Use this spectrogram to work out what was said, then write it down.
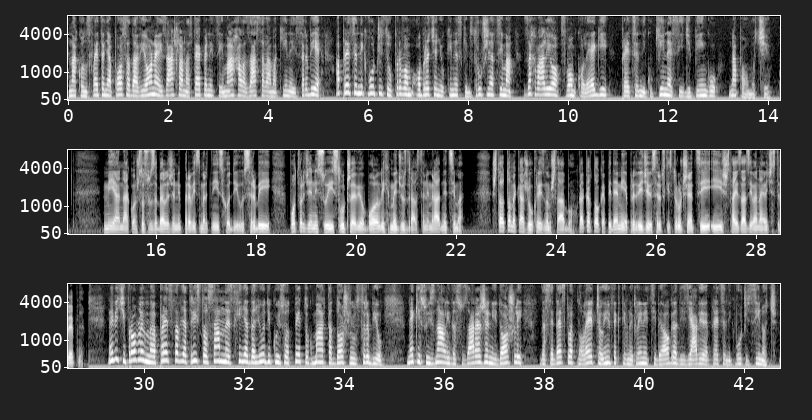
Nakon sletanja posada aviona je izašla na stepenice i mahala zastavama Kine i Srbije, a predsednik Vučić se u prvom obraćanju kineskim stručnjacima zahvalio svom kolegi, predsedniku Kine Xi Jinpingu na pomoći. Mija, nakon što su zabeleženi prvi smrtni ishodi u Srbiji, potvrđeni su i slučajevi obolelih među zdravstvenim radnicima – Šta o tome kažu u kriznom štabu? Kakav tok epidemije predviđaju srpski stručnjaci i šta izaziva najveće strepnje? Najveći problem predstavlja 318.000 ljudi koji su od 5. marta došli u Srbiju. Neki su i znali da su zaraženi i došli da se besplatno leče u infektivnoj klinici Beograd, izjavio je predsednik Vučić sinoć.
